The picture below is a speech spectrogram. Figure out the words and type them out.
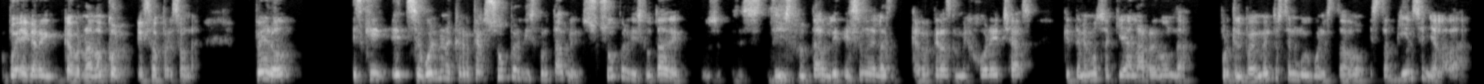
voy a llegar encabronado con esa persona. Pero es que eh, se vuelve una carretera súper disfrutable, súper disfrutable, disfrutable. Es una de las carreteras mejor hechas que tenemos aquí a la redonda, porque el pavimento está en muy buen estado, está bien señalada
